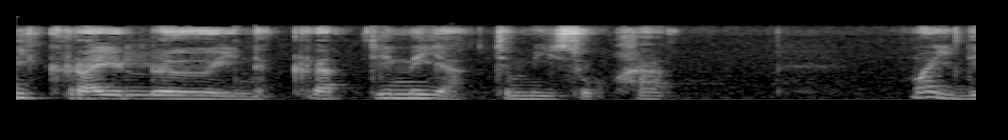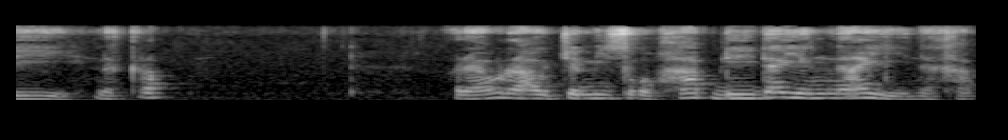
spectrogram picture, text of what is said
มีใครเลยนะครับ ที่ไม่อยากจะมีสุขภาพ ไม่ดีนะครับ แล้วเราจะมีสุขภาพดีได้ยังไงนะครับ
